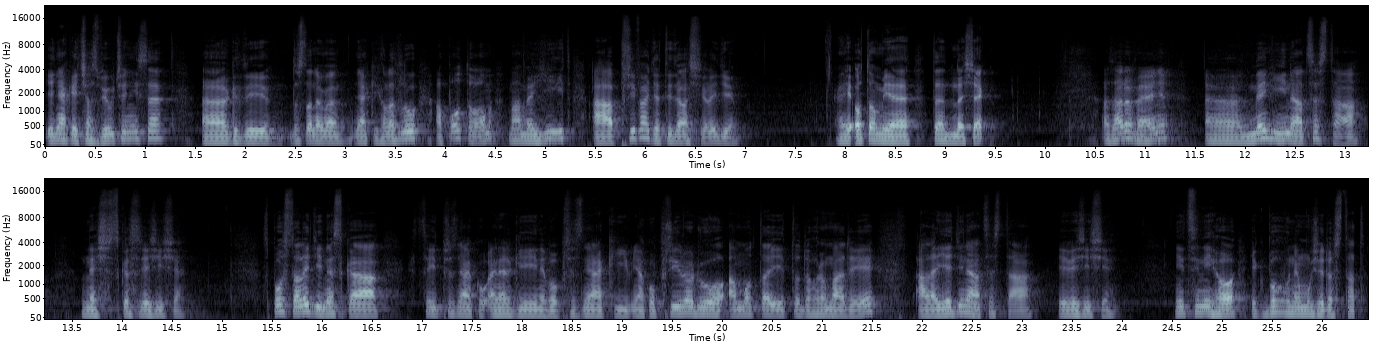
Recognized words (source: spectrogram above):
Je nějaký čas vyučení se, eh, kdy dostaneme nějakých levelů a potom máme jít a přivádět ty další lidi. Hej, o tom je ten dnešek. A zároveň e, není jiná cesta, než skrz Ježíše. Spousta lidí dneska chce jít přes nějakou energii nebo přes nějaký, nějakou přírodu a motají to dohromady, ale jediná cesta je v Ježíši. Nic jiného je k Bohu nemůže dostat.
